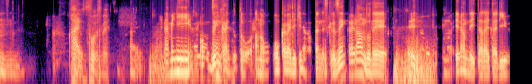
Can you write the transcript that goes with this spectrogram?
うんうん。はい、そうですね。はい、ちなみに、あの前回ちょっとあのお伺いできなかったんですけど、前回ラウンドで選んでいただいた理由っ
